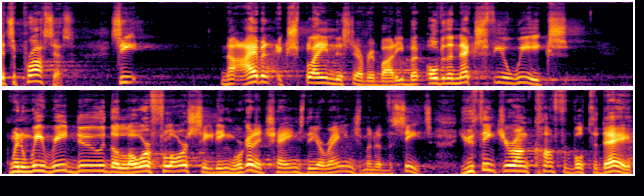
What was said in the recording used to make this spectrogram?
It's a process. See, now I haven't explained this to everybody, but over the next few weeks, when we redo the lower floor seating, we're going to change the arrangement of the seats. You think you're uncomfortable today,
